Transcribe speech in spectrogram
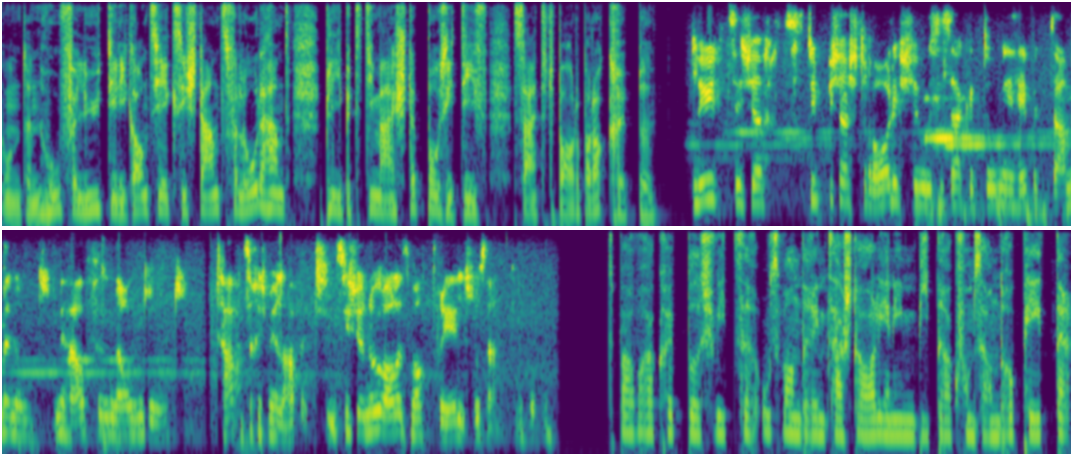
und ein Haufen Leute ihre ganze Existenz verloren haben, bleiben die meisten positiv, sagt Barbara Köppel. Die Leute, ist einfach das typisch Australische, wo sie sagen, wir heben zusammen und wir helfen einander und die Hauptsache ist, wir leben. Es ist ja nur alles materiell schlussendlich. Barbara Köppel, Schweizer Auswanderin zu Australien, im Beitrag von Sandro Peter.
